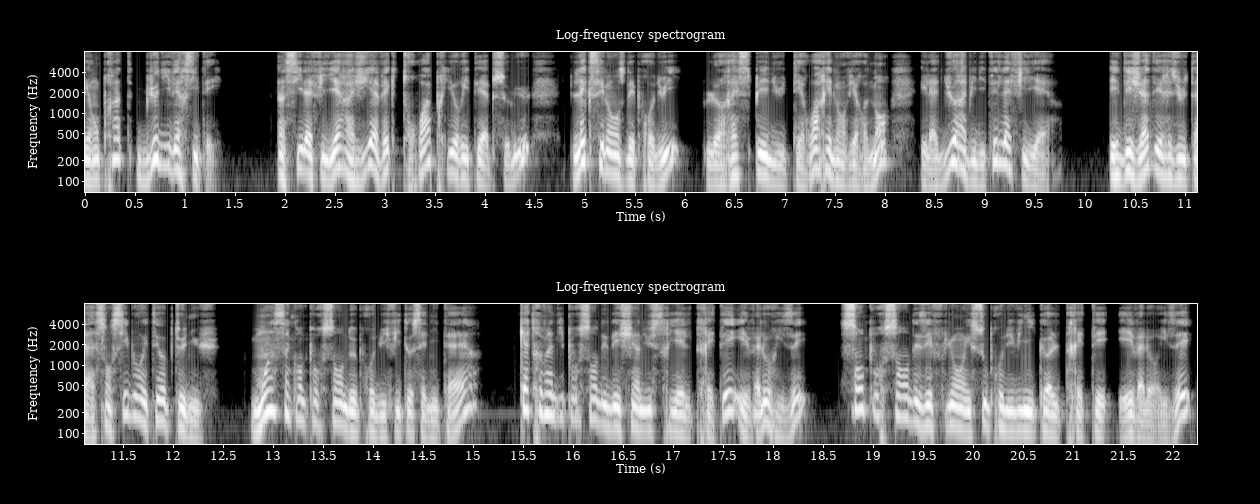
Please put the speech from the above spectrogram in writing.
et empreinte biodiversité. Ainsi, la filière agit avec trois priorités absolues, l'excellence des produits, le respect du terroir et de l'environnement et la durabilité de la filière. Et déjà des résultats sensibles ont été obtenus. Moins 50% de produits phytosanitaires, 90% des déchets industriels traités et valorisés, 100% des effluents et sous-produits vinicoles traités et valorisés,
